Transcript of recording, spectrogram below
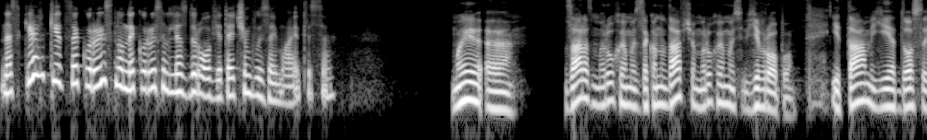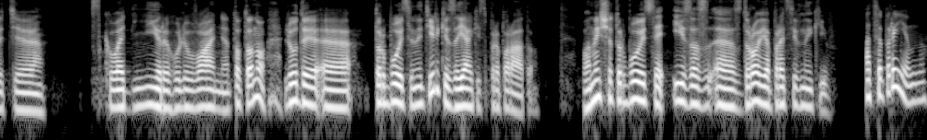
Наскільки це корисно, не корисно для здоров'я, та чим ви займаєтеся? Ми е, Зараз ми рухаємось законодавчо, ми рухаємось в Європу. І там є досить е, складні регулювання. Тобто, ну, люди е, турбуються не тільки за якість препарату, вони ще турбуються і за е, здоров'я працівників. А це приємно.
